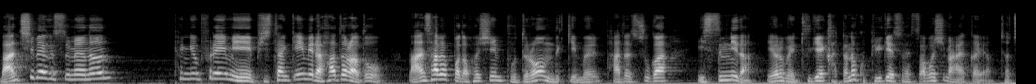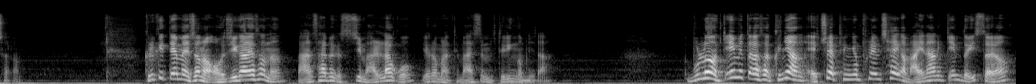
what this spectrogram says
1700을 쓰면은 평균 프레임이 비슷한 게임이라 하더라도 1400보다 훨씬 부드러운 느낌을 받을 수가 있습니다. 여러분이 두 개 갖다 놓고 비교해서 써보시면 알 거예요. 저처럼 그렇기 때문에 저는 어지간해서는 1400을 쓰지 말라고 여러분한테 말씀을 드린 겁니다. 물론 게임에 따라서 그냥 애초에 평균 프레임 차이가 많이 나는 게임도 있어요.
